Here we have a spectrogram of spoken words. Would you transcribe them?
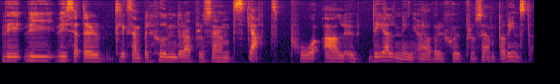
vi, vi, vi sätter till exempel 100% skatt på all utdelning över 7% av vinsten.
